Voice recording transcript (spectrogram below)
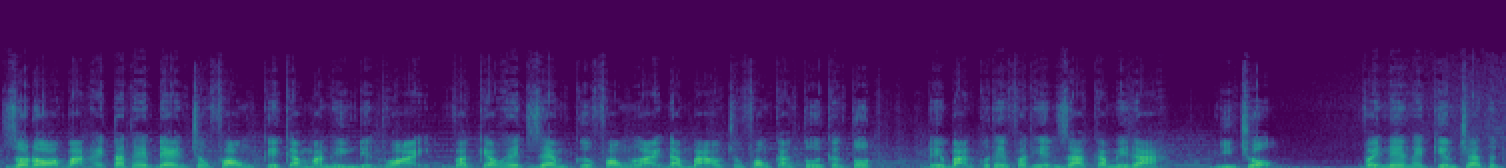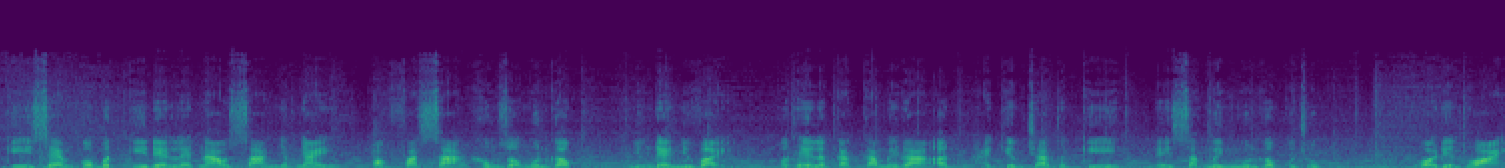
Do đó bạn hãy tắt hết đèn trong phòng kể cả màn hình điện thoại và kéo hết rèm cửa phòng lại đảm bảo trong phòng càng tối càng tốt để bạn có thể phát hiện ra camera, nhìn trộm. Vậy nên hãy kiểm tra thật kỹ xem có bất kỳ đèn led nào sáng nhấp nháy hoặc phát sáng không rõ nguồn gốc. Những đèn như vậy có thể là các camera ẩn, hãy kiểm tra thật kỹ để xác minh nguồn gốc của chúng. Gọi điện thoại,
